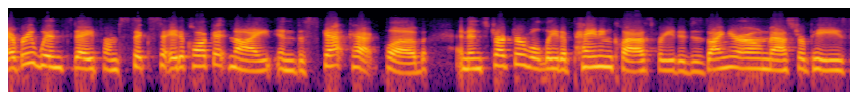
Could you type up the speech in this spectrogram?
every Wednesday from 6 to 8 o'clock at night in the Scat Cat Club, an instructor will lead a painting class for you to design your own masterpiece,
